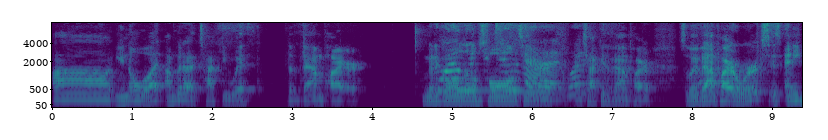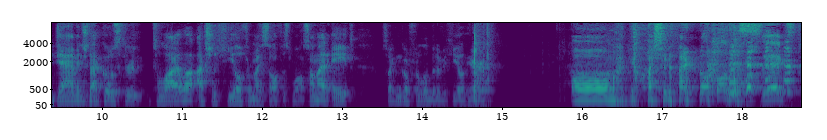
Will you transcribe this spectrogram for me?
Uh, you know what? I'm gonna attack you with the vampire. I'm gonna Why go a little would you do bold here and attack you the vampire. So the way vampire works is any damage that goes through to Lila actually heal for myself as well. So I'm at eight, so I can go for a little bit of a heal here. Oh my gosh, and I rolled a six.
